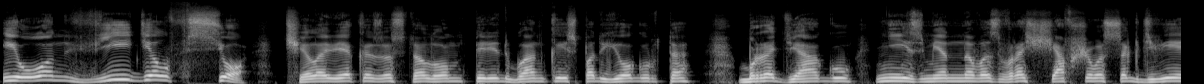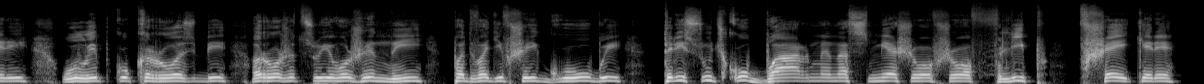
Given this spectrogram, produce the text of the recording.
и он видел все — человека за столом перед банкой из-под йогурта, бродягу, неизменно возвращавшегося к двери, улыбку Кросби, рожицу его жены, подводившей губы, трясучку бармена, смешивавшего флип в шейкере,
